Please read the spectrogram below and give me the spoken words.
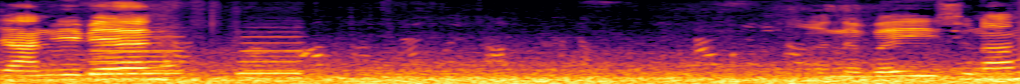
જાનવી બેન અને ભાઈ, શું નામ?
